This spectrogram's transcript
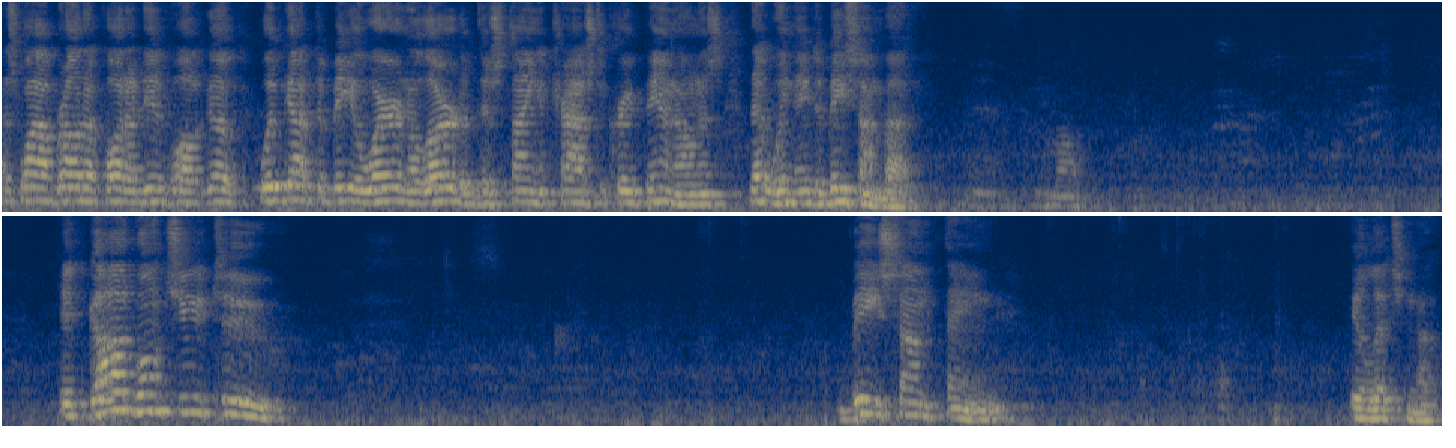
That's why I brought up what I did a while ago. We've got to be aware and alert of this thing that tries to creep in on us that we need to be somebody. If God wants you to be something, He'll let you know.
